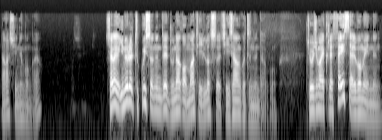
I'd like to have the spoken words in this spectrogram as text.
나갈 수 있는 건가요? 제가 이 노래를 듣고 있었는데 누나가 엄마한테 일렀어요. 제 이상한 거 듣는다고. 조지 마이클의 Faith 앨범에 있는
